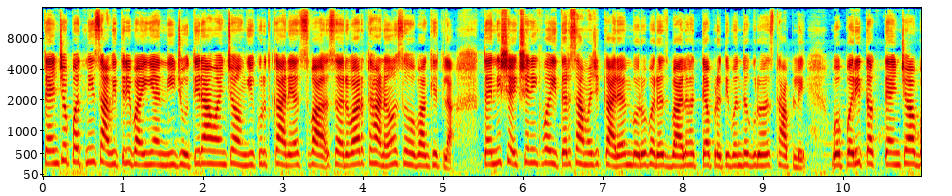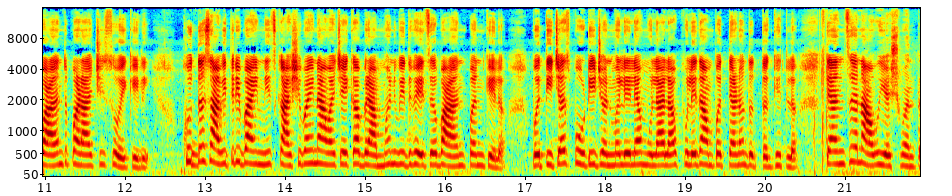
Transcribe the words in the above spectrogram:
त्यांच्या पत्नी सावित्रीबाई यांनी ज्योतिरावांच्या अंगीकृत कार्यात स्वा सर्वार्थानं सहभाग घेतला. त्यांनी शैक्षणिक व इतर सामाजिक कार्यांबरोबरच बालहत्या प्रतिबंध गृह स्थापले व परितक्त्यांच्या बाळंतपणाची सोय केली. खुद्द सावित्रीबाईंनीच काशीबाई नावाच्या एका ब्राह्मण विधवेचं बाळंतपण केलं व तिच्याच पोटी जन्मलेल्या मुलाला फुले दाम्पत्यानं दत्तक घेतलं. त्यांचं नाव यशवंत.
